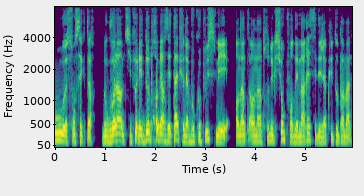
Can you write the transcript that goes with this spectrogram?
ou euh, son secteur. Donc voilà un petit peu les deux premières étapes. Il y en a beaucoup plus, mais en, introduction, pour démarrer, c'est déjà plutôt pas mal.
